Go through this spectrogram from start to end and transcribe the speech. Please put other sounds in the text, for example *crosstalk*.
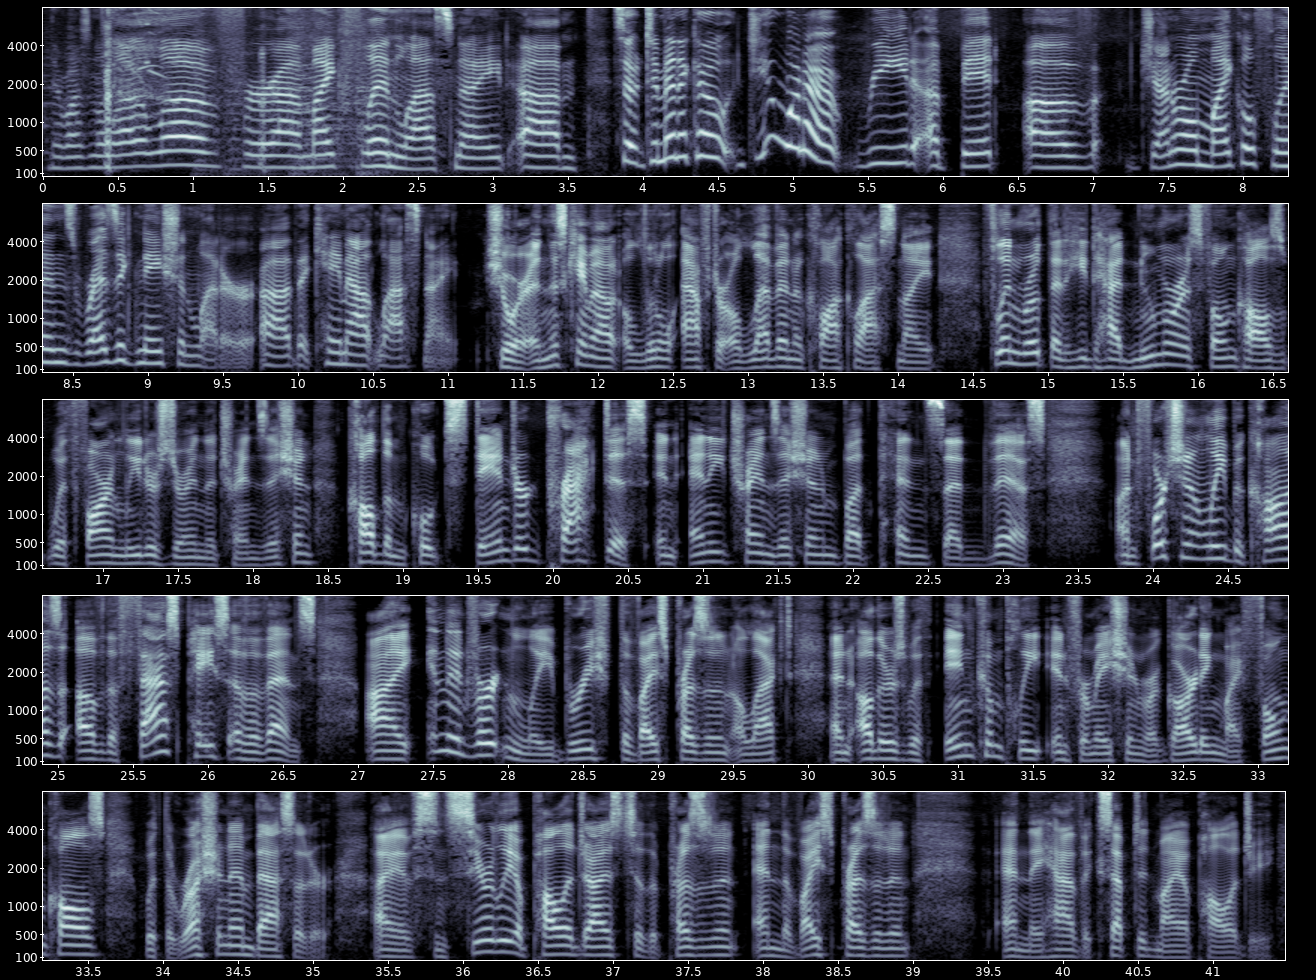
There wasn't a lot of love for uh, Mike Flynn last night. Um, so, Domenico, do you want to read a bit of General Michael Flynn's resignation letter uh, that came out last night? Sure, and this came out a little after 11 o'clock last night. Flynn wrote that he'd had numerous phone calls with foreign leaders during the transition, called them, quote, standard practice in any transition, but *laughs* then said this Unfortunately, because of the fast pace of events, I inadvertently briefed the vice president elect and others with incomplete information regarding my phone calls with the Russian ambassador. I have sincerely apologized to the president and the vice president, and they have accepted my apology.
